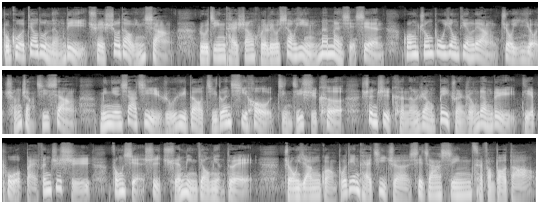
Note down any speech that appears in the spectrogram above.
不过调度能力却受到影响。如今台商回流效应慢慢显现，光中部用电量就已有成长迹象。明年夏季如遇到极端气候、紧急时刻，甚至可能让备转容量率跌破百分之十，风险是全民要面对。中央广播电台记者谢嘉欣采访报道。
